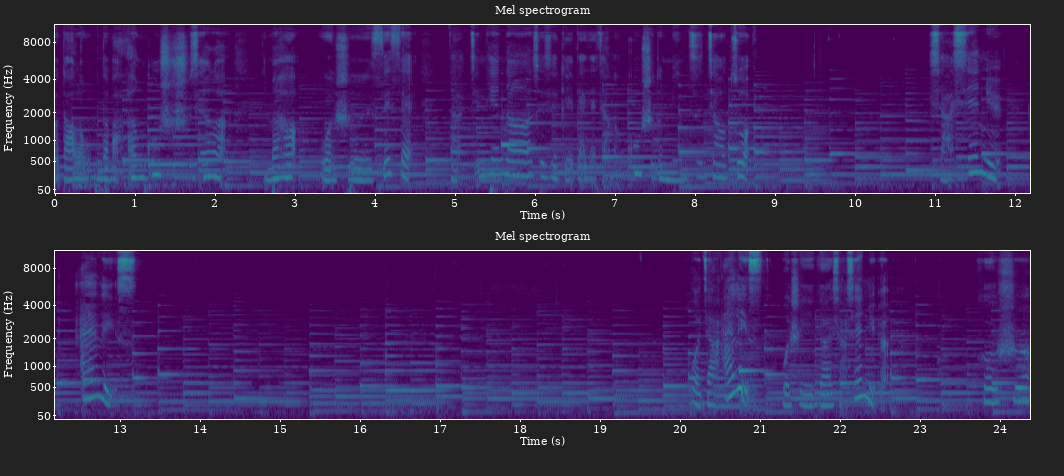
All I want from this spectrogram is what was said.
又到了我们的晚安故事时间了。你们好，我是 C C。那今天呢，C C 给大家讲的故事的名字叫做《小仙女爱丽丝》。我叫爱丽丝，我是一个小仙女。可是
